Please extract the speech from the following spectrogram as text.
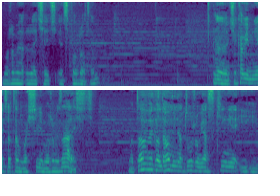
możemy lecieć e, z powrotem. E, Ciekawi mnie, co tam właściwie możemy znaleźć. No to wyglądało mi na dużą jaskinię i, i,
